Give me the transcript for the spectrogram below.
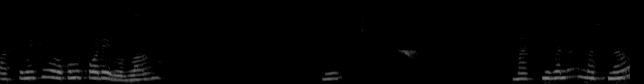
সবসময় কি ওরকম করে বাবা? হুম? মাছ নিবা না? মাছ নাও।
